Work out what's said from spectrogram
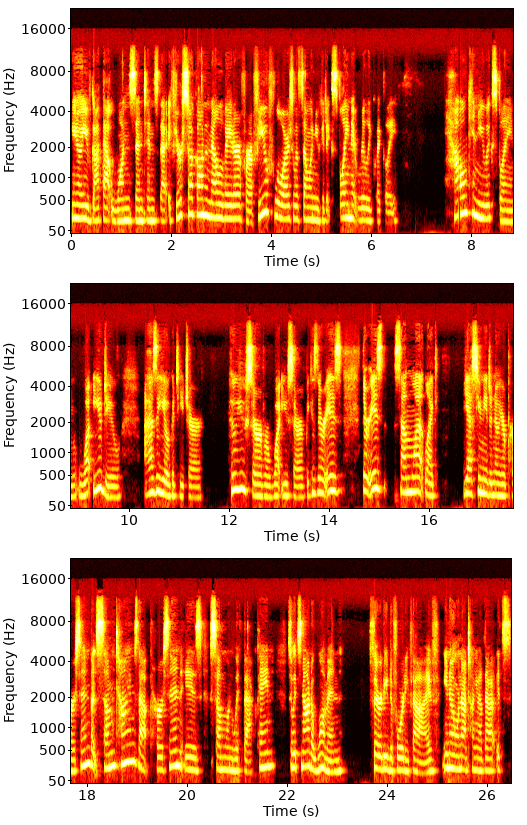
You know, you've got that one sentence that if you're stuck on an elevator for a few floors with someone, you could explain it really quickly. How can you explain what you do as a yoga teacher who you serve or what you serve because there is there is somewhat like yes you need to know your person but sometimes that person is someone with back pain. So it's not a woman 30 to 45 you know we're not talking about that. It's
